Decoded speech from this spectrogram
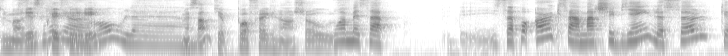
humoristes vrai, il a préférés. un rôle. euh, Il me semble qu'il n'a pas fait grand-chose. Ouais, mais ça. C'est pas un que ça a marché bien, le seul que,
